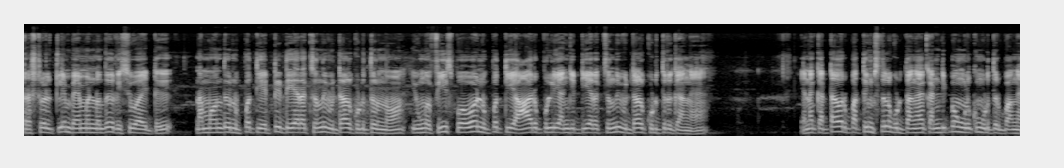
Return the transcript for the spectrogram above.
ட்ரஸ்ட் வெல்ட்லேயும் பேமெண்ட் வந்து ரிசீவ் ஆகிட்டு நம்ம வந்து முப்பத்தி எட்டு டிஆர்எக்ஸ் வந்து விட்ரால் கொடுத்துருந்தோம். இவங்க ஃபீஸ் போக முப்பத்தி ஆறு புள்ளி அஞ்சு டிஆர்எக்ஸ் வந்து விட்ரால் கொடுத்துருக்காங்க. எனக்கு கரெக்டாக ஒரு பத்து நிமிஷத்தில் கொடுத்தாங்க. கண்டிப்பாக உங்களுக்கும் கொடுத்துருப்பாங்க.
